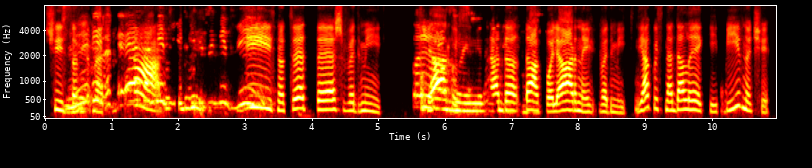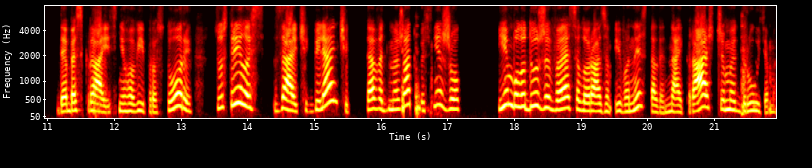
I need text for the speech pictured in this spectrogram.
6 Медведь. Так. медведь, это медведь. Дійсно, це теж ведмідь. Полярний На да- так, полярний ведмідь. Якось на далекій півночі, де безкраї снігові простори, зустрілось зайчик-білянчик та ведмежатко сніжок. Їм було дуже весело разом, і вони стали найкращими друзями.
